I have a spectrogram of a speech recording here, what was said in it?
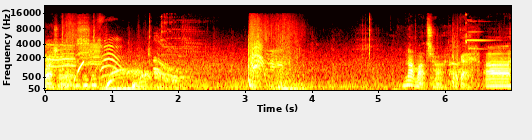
On this. Not much, huh? Okay. Uh...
